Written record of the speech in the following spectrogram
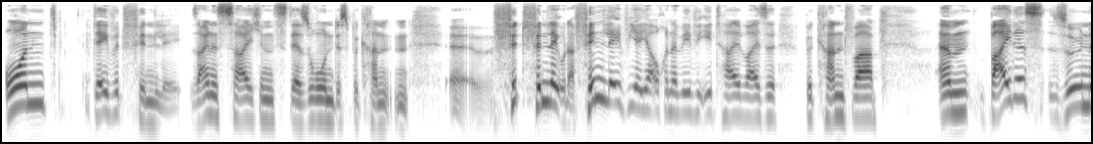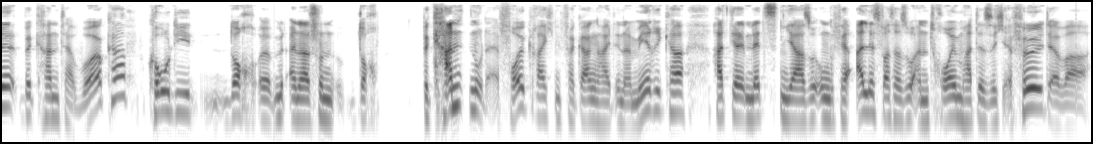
und David Finlay, seines Zeichens der Sohn des bekannten äh, Fit Finlay oder Finlay, wie er ja auch in der WWE teilweise bekannt war. Ähm, beides Söhne bekannter Worker. Cody doch äh, mit einer schon doch bekannten oder erfolgreichen Vergangenheit in Amerika, hat ja im letzten Jahr so ungefähr alles, was er so an Träumen hatte, sich erfüllt. Er war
